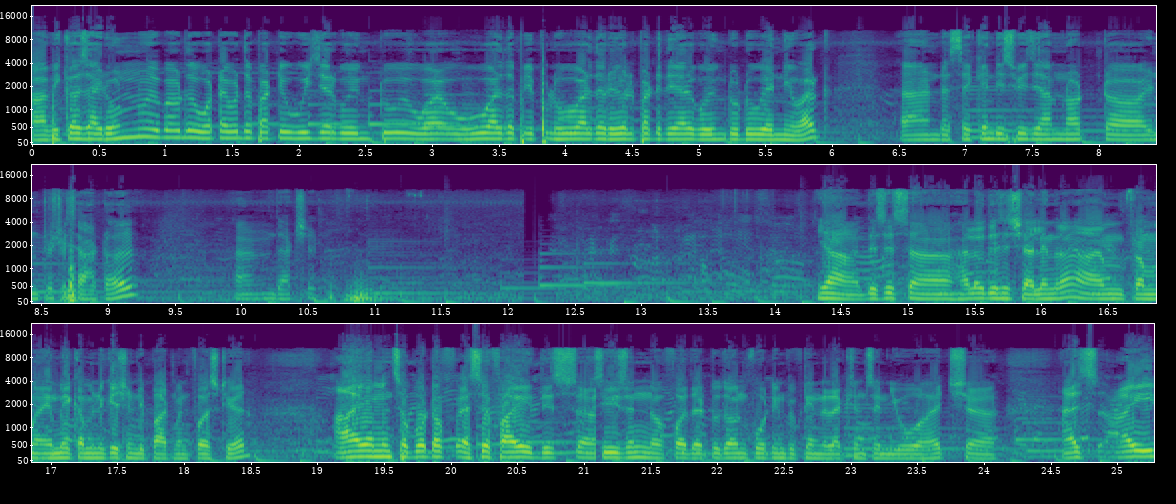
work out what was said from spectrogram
uh, because I don't know about the whatever the party which are going to who are, the people who are the real party they are going to do any work and the second issue is I'm not interested at all and that's it Yeah, this is uh, hello. This is Shailendra. I am from MA Communication Department, first year. I am in support of SFI this uh, season for the 2014-15 elections in UOH. Uh, as I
